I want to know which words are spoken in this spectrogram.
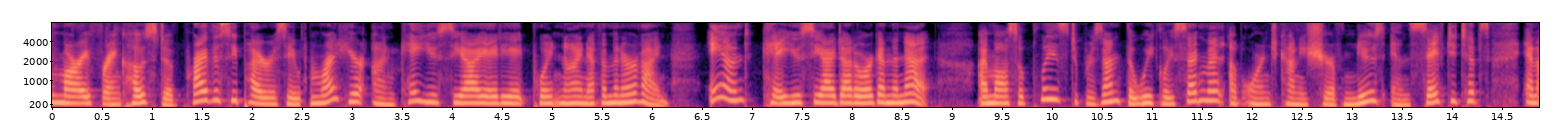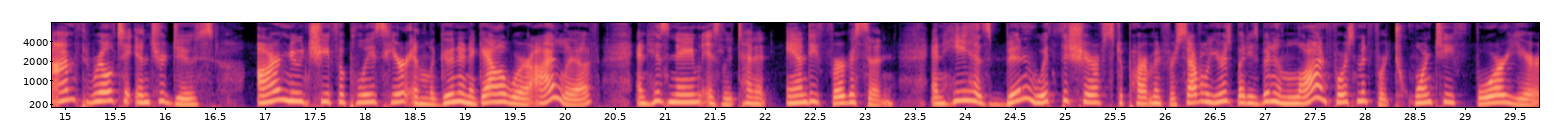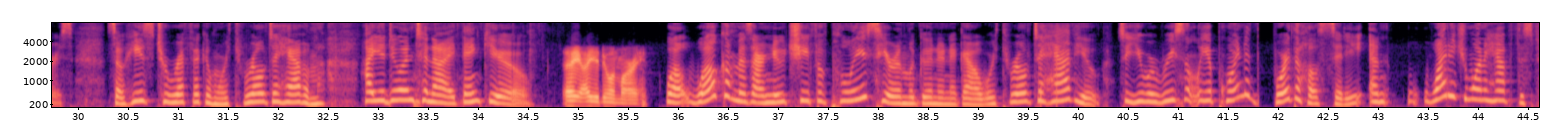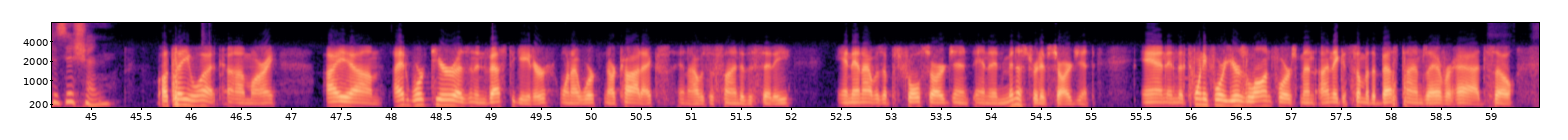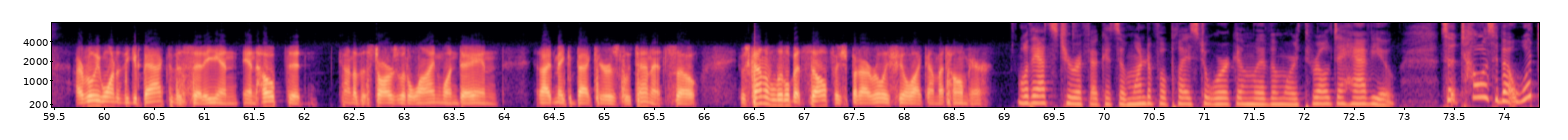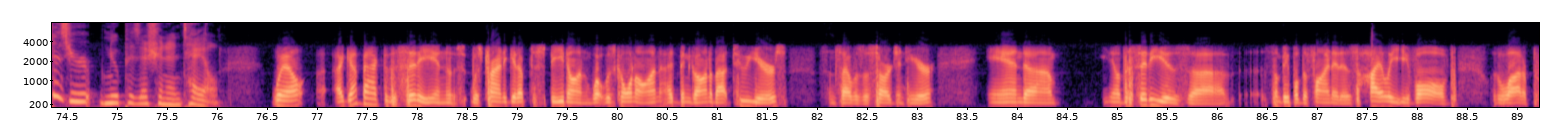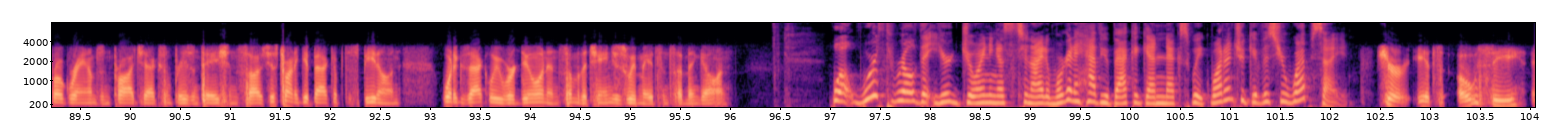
I'm Mari Frank, host of Privacy Piracy. I'm right here on KUCI 88.9 FM in Irvine and KUCI.org on the net. I'm also pleased to present the weekly segment of Orange County Sheriff News and Safety Tips, and I'm thrilled to introduce our new chief of police here in Laguna Niguel, where I live, and his name is Lieutenant Andy Ferguson. And he has been with the sheriff's department for several years, but he's been in law enforcement for 24 years. So he's terrific, and we're thrilled to have him. How you doing tonight? Thank you. Hey, how you doing, Mari? Well, welcome as our new chief of police here in Laguna Niguel. We're thrilled to have you. So you were recently appointed for the whole city, and why did you want to have this position? I'll tell you what, uh, Mari. I um, I had worked here as an investigator when I worked narcotics, and I was assigned to the city. And then I was a patrol sergeant and an administrative sergeant. And in the 24 years of law enforcement, I think it's some of the best times I ever had. So I really wanted to get back to the city and and hope that kind of the stars would align one day and and I'd make it back here as lieutenant. So it was kind of a little bit selfish, but I really feel like I'm at home here. Well, that's terrific. It's a wonderful place to work and live, and we're thrilled to have you. So tell us about what does your new position entail? Well, I got back to the city and was, trying to get up to speed on what was going on. I'd been gone about two years since I was a sergeant here, and um, you know the city is uh, some people define it as highly evolved with a lot of programs and projects and presentations. So I was just trying to get back up to speed on what exactly we're doing and some of the changes we've made since I've been gone. Well, we're thrilled that you're joining us tonight, and we're going to have you back again next week. Why don't you give us your website? Sure, it's ocsd.org,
